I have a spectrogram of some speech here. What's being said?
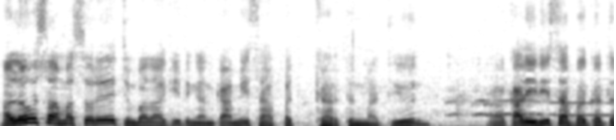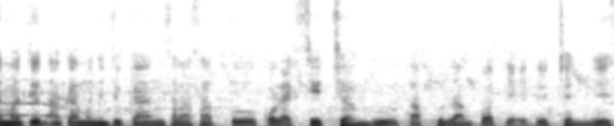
Halo, selamat sore. Jumpa lagi dengan kami sahabat Garden Madiun. Eh, Kali ini sahabat Garden Madiun akan menunjukkan salah satu koleksi jambu tabul lampot yaitu jenis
